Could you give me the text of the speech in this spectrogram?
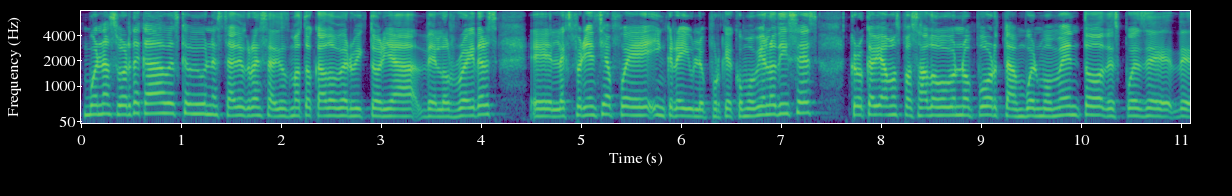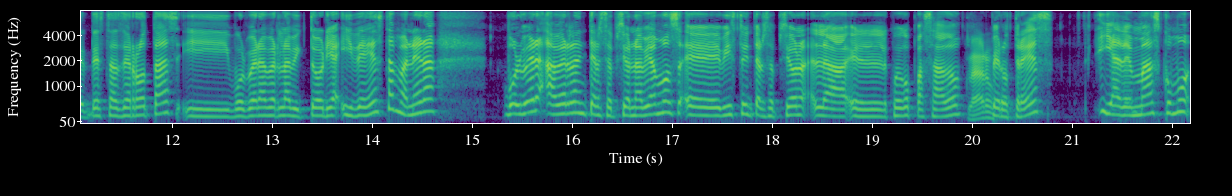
buena suerte cada vez que vivo en un estadio. Gracias a Dios me ha tocado ver victoria de los Raiders. Eh, la experiencia fue increíble porque, como bien lo dices, creo que habíamos pasado no por tan buen momento después de, de estas derrotas y volver a ver la victoria. Y de esta manera volver a ver la intercepción. Habíamos eh, visto intercepción el juego pasado, claro. pero tres. Y además, como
